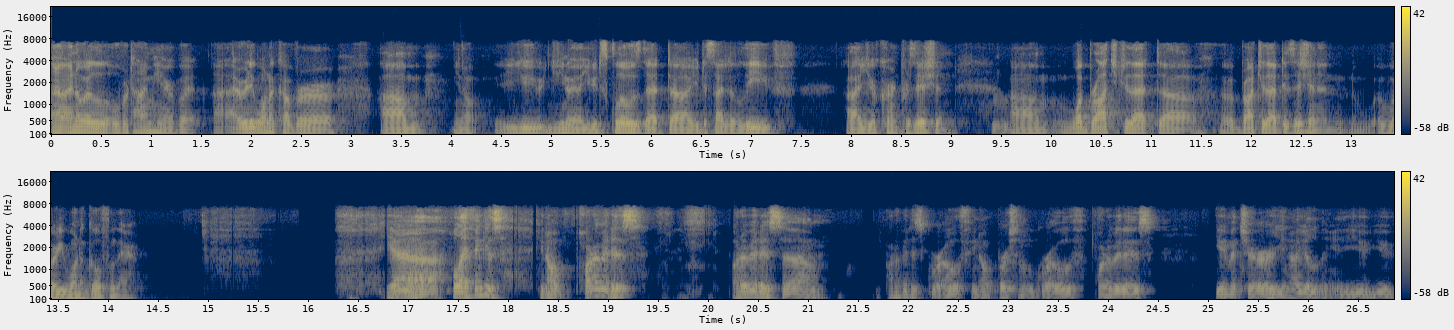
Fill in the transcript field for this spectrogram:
i know we're a little over time here but i really want to cover um, you know you you know you disclosed that uh, you decided to leave uh, your current position Mm-hmm. Um, what brought you to that uh, brought you that decision, and where you want to go from there? Yeah, well, I think it's you know part of it is part of it is um, part of it is growth. You know, personal growth. Part of it is you mature. You know, you you you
